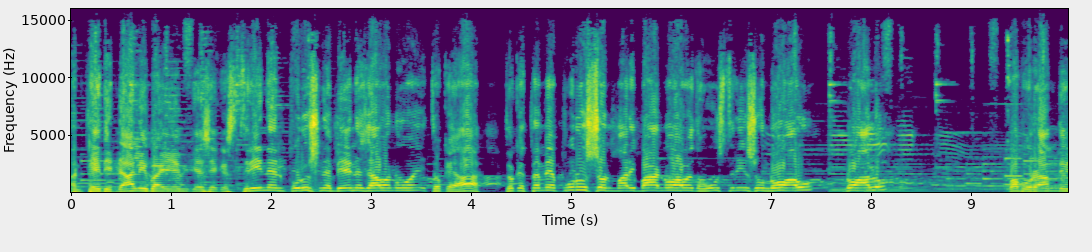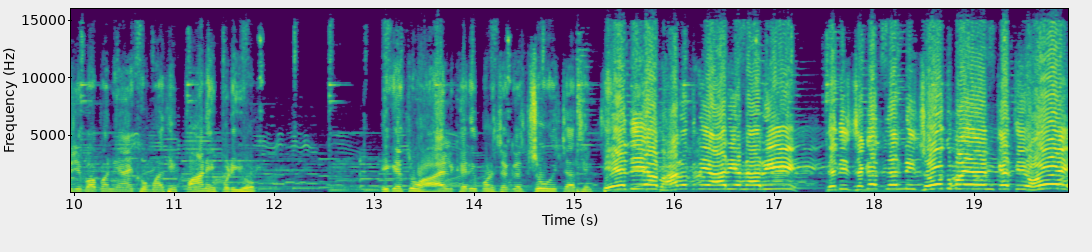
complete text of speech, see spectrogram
અને તેથી ડાલીબાઈ એમ કહે છે કે સ્ત્રીને પુરુષને બેને જવાનું હોય તો કે હા, તો કે તમે પુરુષ છો ને મારી બા નો આવે તો હું સ્ત્રી છું, નો આવું, નો હાલું બાપુ રામદેવજી બાપાની આંખોમાંથી પાણી પડ્યો એ કે તું હાલ ખરી, પણ જગત શું વિચાર છે તેથી આ ભારતની આર્ય નારી તેથી જગતની જોગ માયા એમ કહેતી હોય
